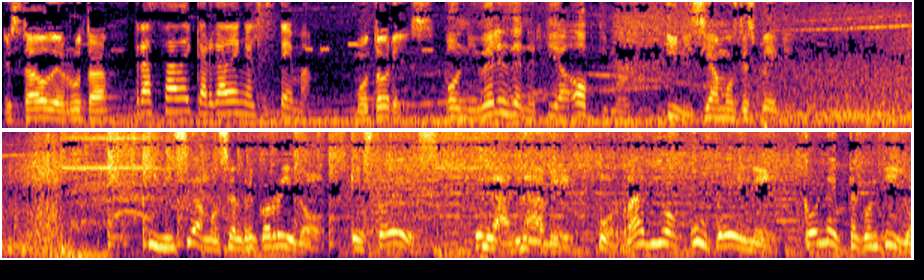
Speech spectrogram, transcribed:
Estado de ruta. Trazada y cargada en el sistema. Motores. Con niveles de energía óptimos. Iniciamos despegue. Iniciamos el recorrido. Esto es La Nave por Radio UPN. Conecta contigo.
